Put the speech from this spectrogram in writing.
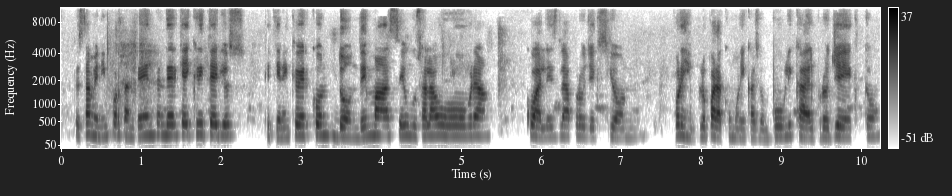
Entonces también es importante entender que hay criterios que tienen que ver con dónde más se usa la obra, cuál es la proyección, por ejemplo, para comunicación pública del proyecto,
